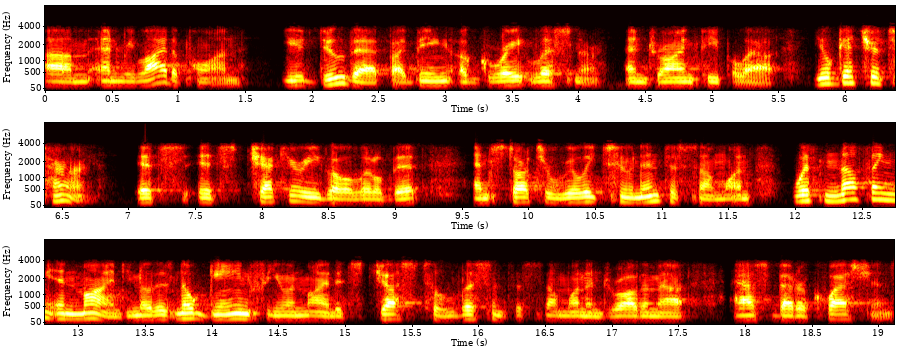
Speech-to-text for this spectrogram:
um, and relied upon, you do that by being a great listener and drawing people out. You'll get your turn. It's it's check your ego a little bit and start to really tune into someone with nothing in mind. You know, there's no gain for you in mind. It's just to listen to someone and draw them out, ask better questions.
